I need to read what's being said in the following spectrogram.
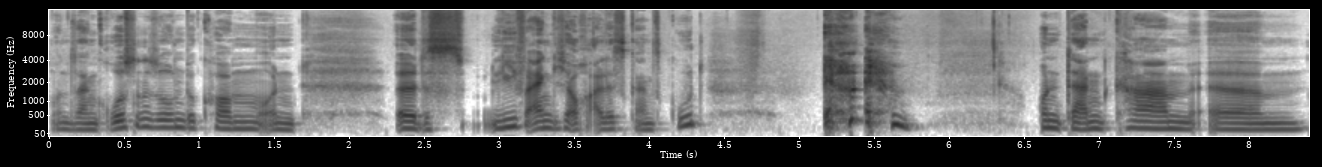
unseren großen Sohn bekommen und äh, das lief eigentlich auch alles ganz gut. Und dann kam ähm,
